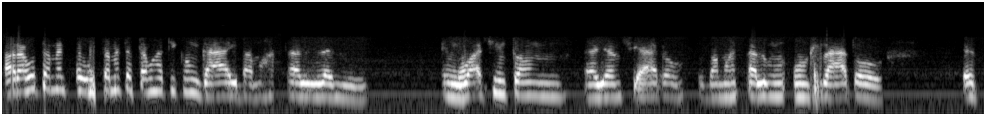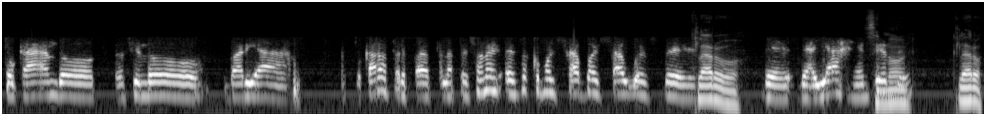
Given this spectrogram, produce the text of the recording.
Ahora justamente, justamente estamos aquí con Guy, vamos a estar en, Washington, allá en Seattle, vamos a estar un, rato eh, tocando, haciendo varias tocadas, pero para, las personas eso es como el South by Southwest de, claro. de, allá, ¿entiendes? Claro,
